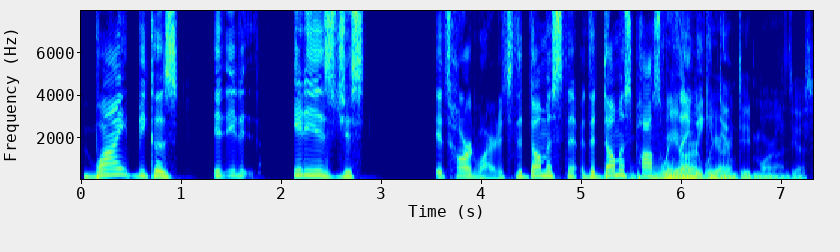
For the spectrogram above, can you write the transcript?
why? Because it it it is just It's hardwired. It's the dumbest, th- the dumbest possible we thing are, we can we do. We are indeed morons. Yes.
